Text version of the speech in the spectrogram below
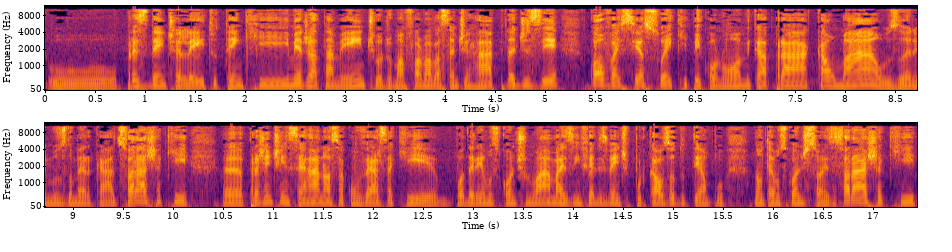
o presidente eleito tem que imediatamente, ou de uma forma bastante rápida, dizer qual vai ser a sua equipe econômica para acalmar os ânimos do mercado. A senhora acha que, uh, para a gente encerrar a nossa conversa aqui, poderíamos continuar, mas infelizmente por causa do tempo não temos condições. A senhora acha que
